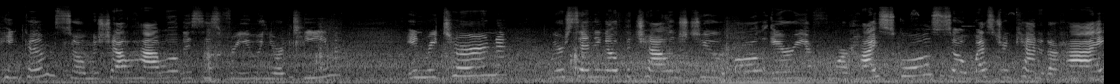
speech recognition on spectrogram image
Pinkham. So Michelle Howell, this is for you and your team. In return, we're sending out the challenge to all Area 4 high schools, so Western Canada High,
